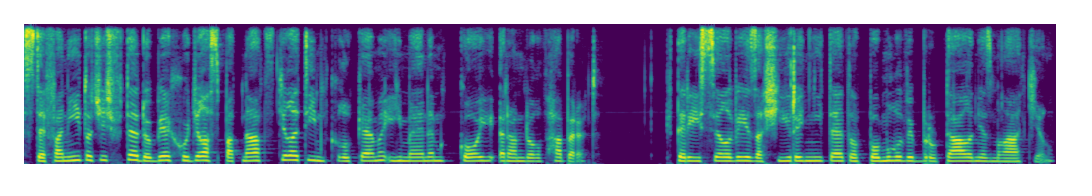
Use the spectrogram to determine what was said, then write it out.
Stefaní totiž v té době chodila s 15-letým klukem jménem Coy Randolph Hubbard, který Sylvie za šíření této pomluvy brutálně zmlátil.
